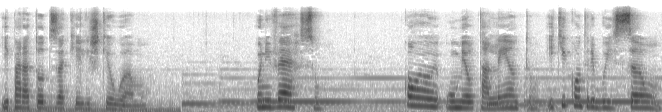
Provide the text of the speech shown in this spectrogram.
e para todos aqueles que eu amo? Universo, qual é o meu talento e que contribuição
